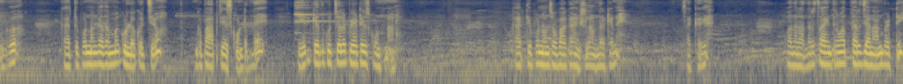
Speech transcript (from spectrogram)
ఇంకో కార్తీక కదమ్మా గుళ్ళోకి వచ్చాం. ఇంకా పాప చేసుకుంటుంది. నేను కింద కూర్చోలో పేటేసుకుంటున్నాను వేసుకుంటున్నాను. శుభాకాంక్షలు అందరికీ చక్కగా కొందరు అందరూ సాయంత్రం వస్తారు జనాన్ని బట్టి.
